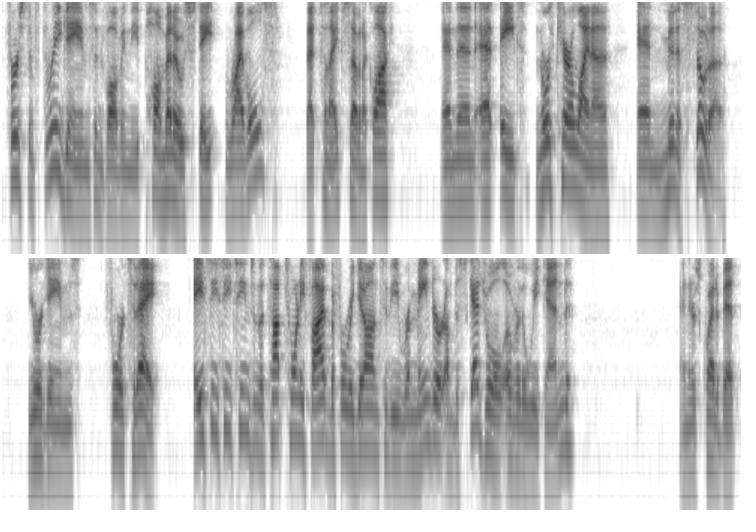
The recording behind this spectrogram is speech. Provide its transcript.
first of three games involving the Palmetto State rivals. That tonight, 7 o'clock. And then at 8, North Carolina and Minnesota, your games for today. ACC teams in the top 25 before we get on to the remainder of the schedule over the weekend. And there's quite a bit.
